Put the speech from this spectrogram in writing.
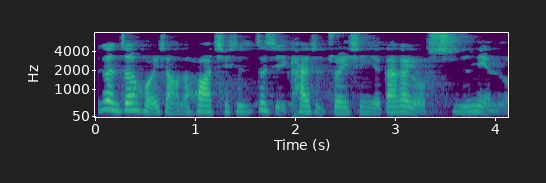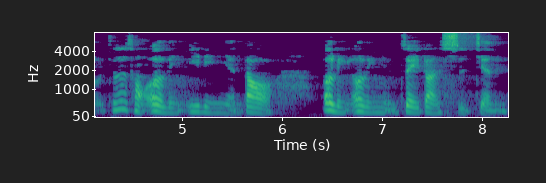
认真回想的话，其实自己开始追星也大概有十年了，就是从二零一零年到二零二零年这一段时间，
